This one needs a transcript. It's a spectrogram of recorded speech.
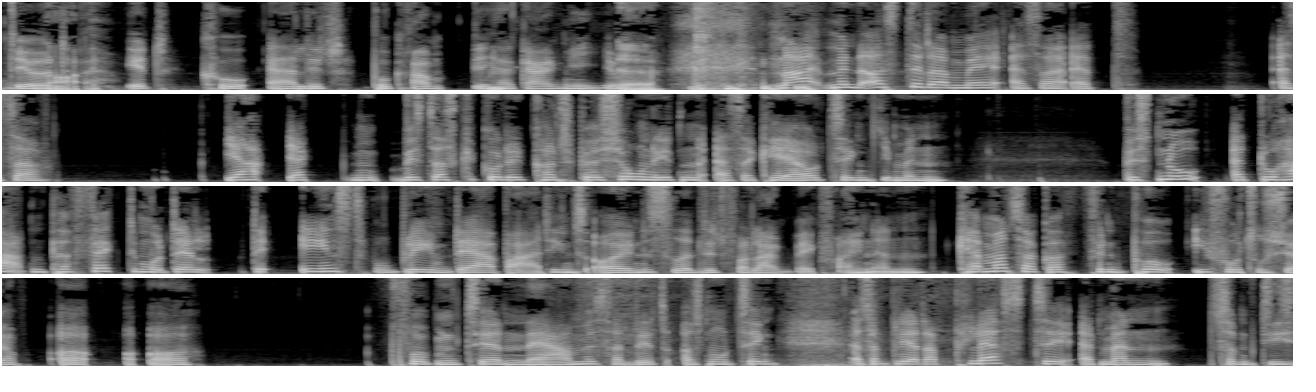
det er jo Nej. et, et k-ærligt program, vi har gang i. Jo. Ja. Nej, men også det der med, altså, at... Altså, jeg, jeg, hvis der skal gå lidt konspiration i den, altså kan jeg jo tænke, jamen, hvis nu, at du har den perfekte model, det eneste problem, det er bare, at dine øjne sidder lidt for langt væk fra hinanden. Kan man så godt finde på i Photoshop og, og, og få dem til at nærme sig lidt og sådan nogle ting? Altså bliver der plads til, at man, som de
